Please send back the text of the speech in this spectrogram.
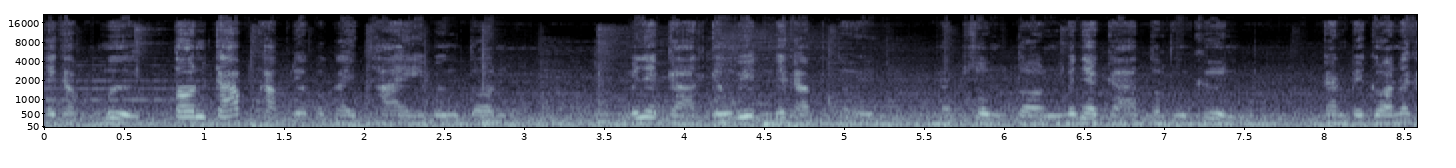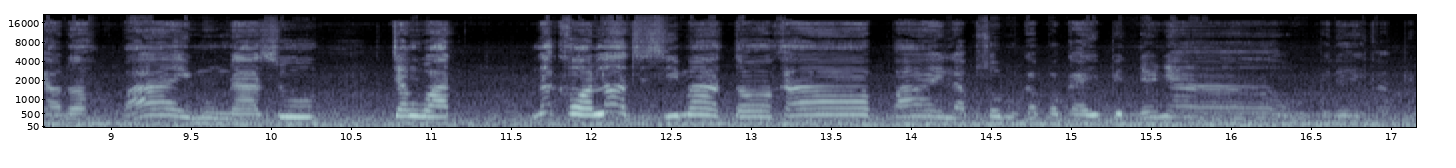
นะครับมือตอนกลับครับเดี๋ยวบ่ไกลถ่ายเบิ่งตอน บรรยากาศกลางว้นนะครับตอนรับชมตอนบรรยากาศตอนกลางคืนกันไปก่อนนะครับเนาะไปมุ่งนาสู่จังหวัดนครราชสีมาต่อครับไปรับชมกับบ่ไกลเป็นยาวๆไปเลยครับพี่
